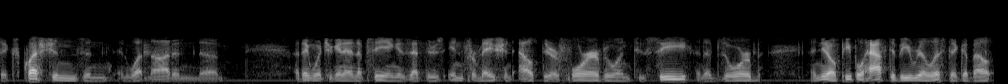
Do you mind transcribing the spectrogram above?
six questions and and whatnot. And uh, I think what you're going to end up seeing is that there's information out there for everyone to see and absorb. And you know, people have to be realistic about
